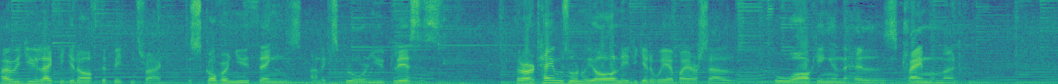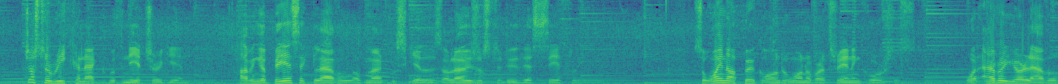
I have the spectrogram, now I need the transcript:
How would you like to get off the beaten track, discover new things and explore new places? There are times when we all need to get away by ourselves, go walking in the hills, climb a mountain, just to reconnect with nature again. Having a basic level of mountain skills allows us to do this safely. So why not book onto one of our training courses? Whatever your level,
